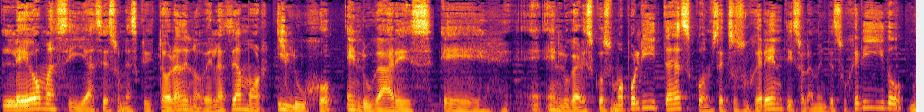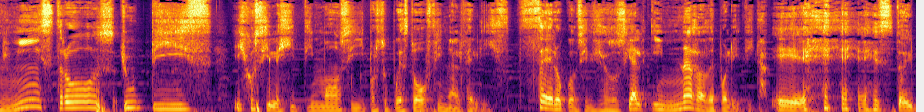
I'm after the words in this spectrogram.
Leo Macías es una escritora de novelas de amor y lujo en lugares, eh, en lugares cosmopolitas, con sexo sugerente y solamente sugerido, ministros, yuppies, hijos ilegítimos y por supuesto final feliz. Cero conciencia social y nada de política. Eh, estoy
